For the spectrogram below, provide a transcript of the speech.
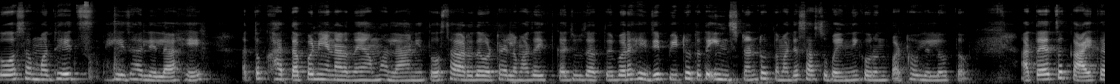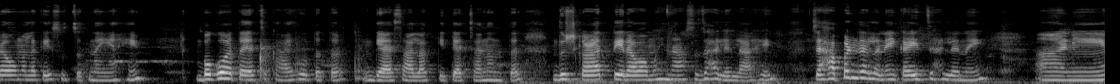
तो असा मध्येच हे झालेला आहे. तो खाता पण येणार नाही आम्हाला आणि तो असा अर्ध राहिला माझा इतका जीव जातोय. बरं हे जे पीठ होतं ते इन्स्टंट होतं. माझ्या सासूबाईंनी करून पाठवलेलं होतं. आता याचं काय करावं मला काही सुचत नाही आहे. बघू आता याचं काय होतं तर. गॅस आला की त्याच्यानंतर. दुष्काळात तेरावा महिना असं झालेला आहे. चहा पण झालं नाही काहीच झालं नाही. आणि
